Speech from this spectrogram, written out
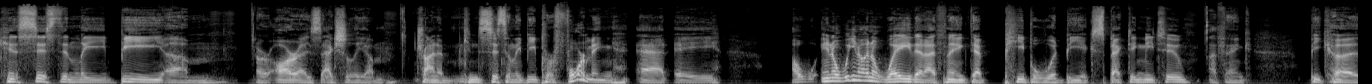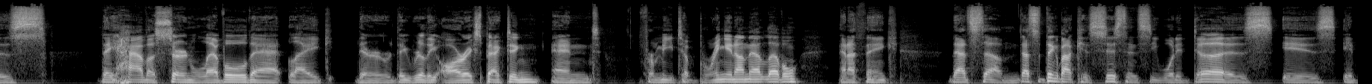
consistently be um or are as actually um trying to consistently be performing at a, a in a you know in a way that I think that people would be expecting me to. I think because they have a certain level that like they're they really are expecting. And for me to bring it on that level and I think that's um that's the thing about consistency. What it does is it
